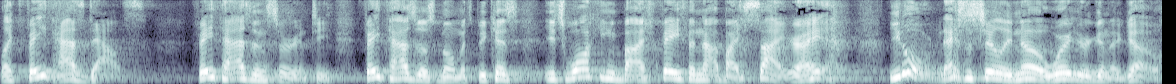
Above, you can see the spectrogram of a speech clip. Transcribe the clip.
Like, faith has doubts. Faith has uncertainty. Faith has those moments because it's walking by faith and not by sight, right? You don't necessarily know where you're going to go.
